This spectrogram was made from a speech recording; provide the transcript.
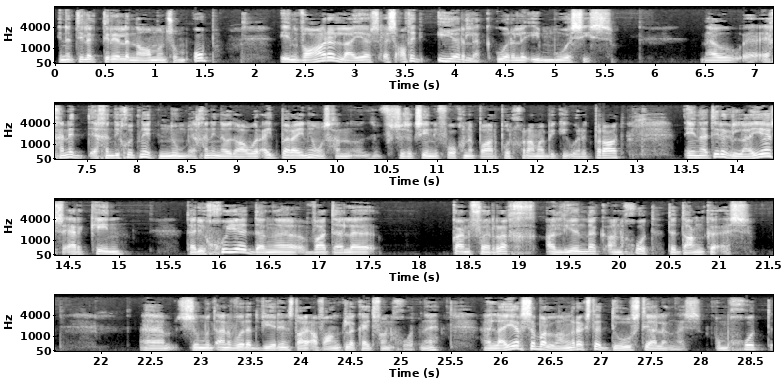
En natuurlik tree hulle namens hom op En ware leiers is altyd eerlik oor hulle emosies. Nou ek gaan net ek gaan die goed net noem. Ek gaan nie nou daaroor uitbrei nie. Ons gaan soos ek sê in die volgende paar programme bietjie oor dit praat. En natuurlik leiers erken dat die goeie dinge wat hulle kan verrig alleenlik aan God te danke is. Ehm um, so met ander woorde dat weer eens daai afhanklikheid van God, né? 'n Leier se belangrikste doelstelling is om God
